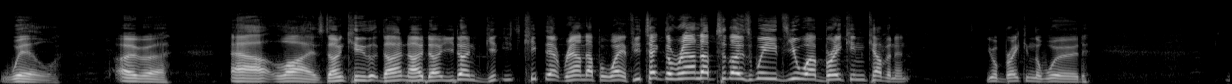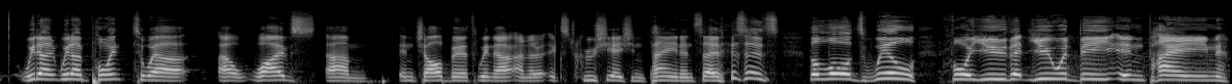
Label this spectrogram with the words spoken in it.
will over our lives. Don't keep, don't no, don't you don't get you keep that roundup away. If you take the roundup to those weeds, you are breaking covenant. You're breaking the word. We don't, we don't point to our, our wives um, in childbirth when they're under excruciating pain and say, This is the Lord's will for you that you would be in pain.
